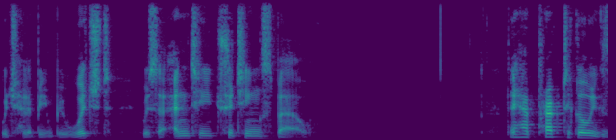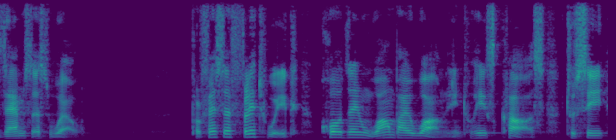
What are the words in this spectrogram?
which had been bewitched with an anti cheating spell. They had practical exams as well. Professor Flitwick called them one by one into his class to see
